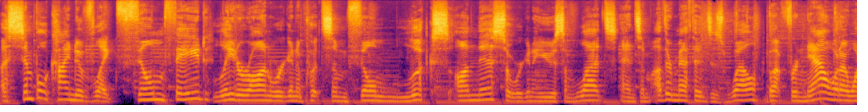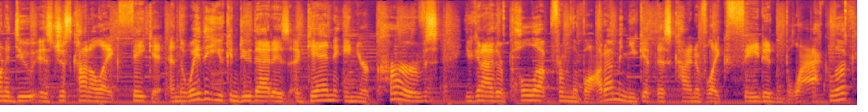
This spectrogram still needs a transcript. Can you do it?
a simple kind of like film fade. Later on, we're gonna put some film looks on this. So we're gonna use some LUTs and some other methods as well. But for now, what I wanna do is just kind of like fake it. And the way that you can do that is again, in your curves, you can either pull up from the bottom and you get this kind of like faded black look.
